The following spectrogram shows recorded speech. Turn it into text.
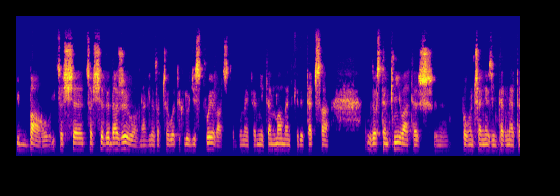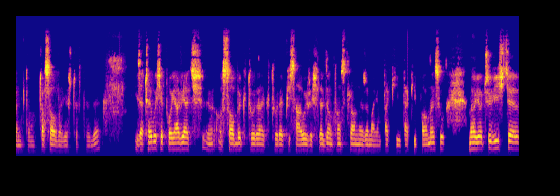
i bał, i coś się, coś się wydarzyło. Nagle zaczęło tych ludzi spływać. To był najpewniej ten moment, kiedy Tepsa udostępniła też y, połączenie z internetem, to czasowe jeszcze wtedy. I zaczęły się pojawiać y, osoby, które, które pisały, że śledzą tą stronę, że mają taki taki pomysł. No i oczywiście y,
